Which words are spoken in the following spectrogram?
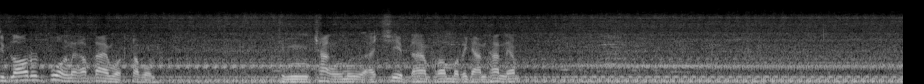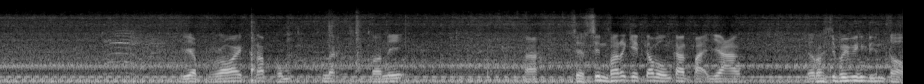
สิบล้อรถพ่วงนะครับ ได้หมดครับผมทีมช่างมืออาชีพนะครับพร้อมบริการท่านครับเรียบร้อยครับผมนะตอนนี้อะเสร็จสิ้นภารกิจครับผมการปะยาง เดี๋ยวเราจะไปวิ่งดินต่อ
